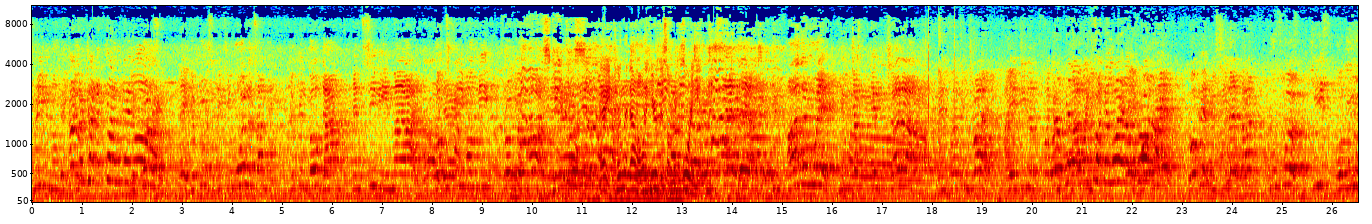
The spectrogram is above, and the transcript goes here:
screaming on me? Because you're cutting in front of me, You Lord. hey, you person, if you want something, you can go down and see me in my eye. Oh, Don't yeah. scream on me from your car. Hey, turn that down. I want to hear this. I'm recording it. Instead there, in other way, you just can shut up and fucking drive. I didn't fucking Well, get out of my fucking line, Hey, go drive. ahead. Go ahead. You see that car? Who first? He's on you.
